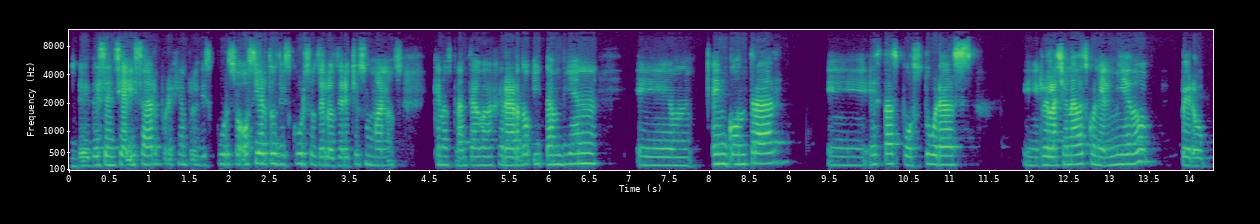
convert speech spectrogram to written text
de, de, esencializar, por ejemplo, el discurso o ciertos discursos de los derechos humanos que nos planteaba Gerardo y también eh, encontrar eh, estas posturas eh, relacionadas con el miedo, pero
